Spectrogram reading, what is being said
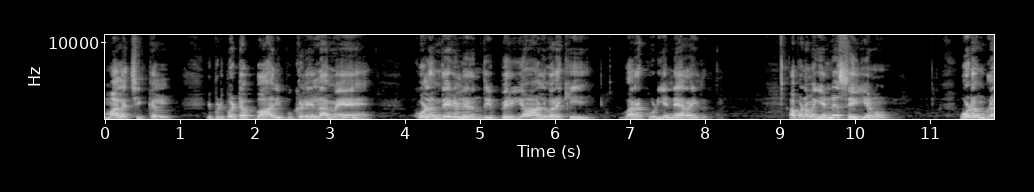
மலச்சிக்கல் இப்படிப்பட்ட பாதிப்புகள் எல்லாமே குழந்தைகளிலிருந்து பெரிய ஆள் வரைக்கும் வரக்கூடிய நேரம் இது. அப்போ நம்ம என்ன செய்யணும்? உடம்புல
